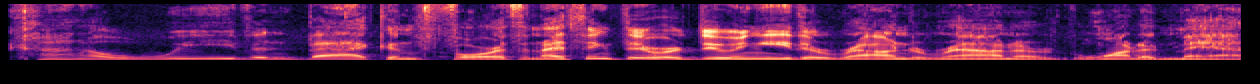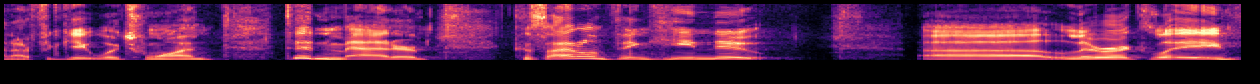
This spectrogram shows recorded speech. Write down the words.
kind of weaving back and forth. And I think they were doing either round around or wanted man. I forget which one. Didn't matter because I don't think he knew. Uh, lyrically,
